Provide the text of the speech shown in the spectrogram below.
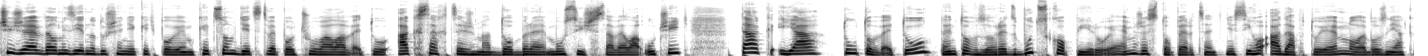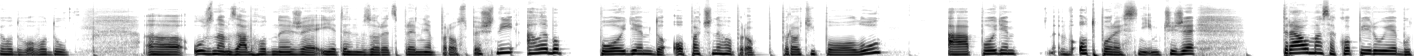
Čiže veľmi zjednodušene, keď poviem, keď som v detstve počúvala vetu, ak sa chceš mať dobre, musíš sa veľa učiť, tak ja túto vetu, tento vzorec buď skopírujem, že 100% si ho adaptujem, lebo z nejakého dôvodu uh, uznám za vhodné, že je ten vzorec pre mňa prospešný, alebo pôjdem do opačného pro, protipólu a pôjdem v odpore s ním. Čiže trauma sa kopíruje buď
